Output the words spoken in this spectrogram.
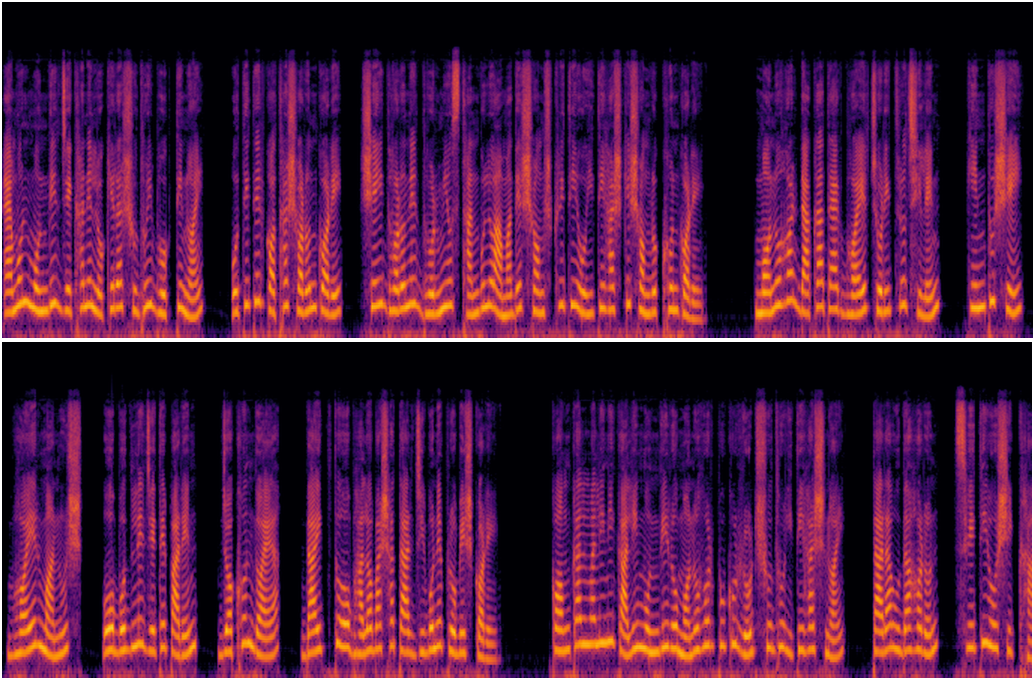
এমন মন্দির যেখানে লোকেরা শুধুই ভক্তি নয়, অতীতের কথা স্মরণ করে, সেই ধরনের ধর্মীয় স্থানগুলো আমাদের সংস্কৃতি ও ইতিহাসকে সংরক্ষণ করে। মনোহর ডাকাত এক ভয়ের চরিত্র ছিলেন, কিন্তু সেই ভয়ের মানুষ ও বদলে যেতে পারেন যখন দয়া, দায়িত্ব ও ভালোবাসা তার জীবনে প্রবেশ করে। কঙ্কালমালিনী কালী মন্দির ও মনোহরপুকুর রোড শুধু ইতিহাস নয় তারা উদাহরণ, স্মৃতি ও শিক্ষা।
